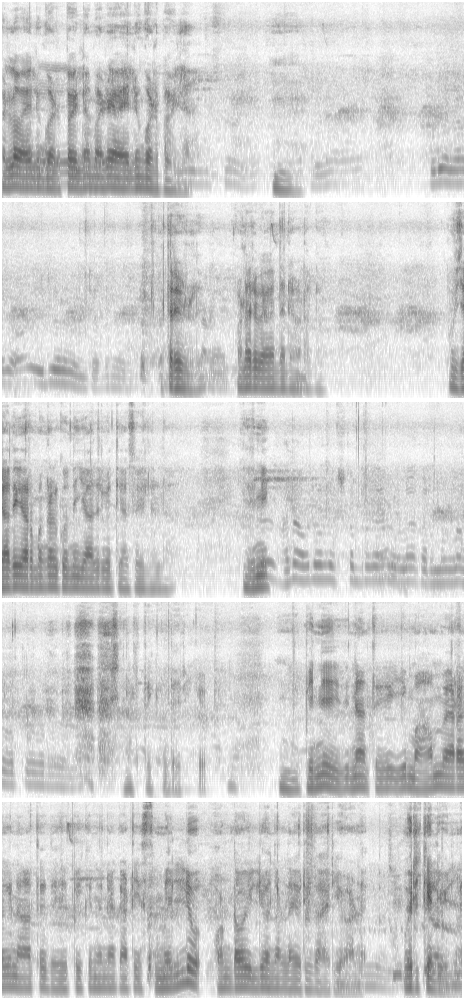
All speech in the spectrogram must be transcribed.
വെള്ളമായാലും കുഴപ്പമില്ല മഴയായാലും കുഴപ്പമില്ല. അത്രയേ ഉള്ളൂ. വളരെ വേഗം തന്നെ നടക്കും. പൂജാതി കർമ്മങ്ങൾക്കൊന്നും യാതൊരു വ്യത്യാസമില്ലല്ലോ ഇതിന് നടത്തിക്കൊണ്ടിരിക്കും. പിന്നെ ഇതിനകത്ത് ഈ മാംവിറകിനകത്ത് ദഹിപ്പിക്കുന്നതിനെക്കാട്ടി സ്മെല്ല് ഉണ്ടോ ഇല്ലയോ എന്നുള്ള ഒരു കാര്യമാണ്. ഒരിക്കലും ഇല്ല.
